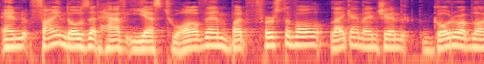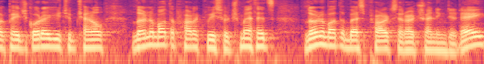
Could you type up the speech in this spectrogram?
and find those that have yes to all of them. But first of all, like I mentioned, go to our blog page, go to our YouTube channel, learn about the product research methods, learn about the best products that are trending today,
